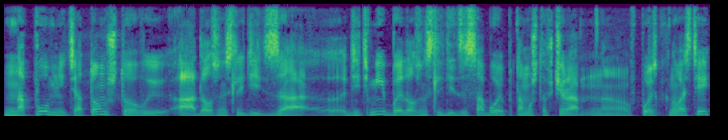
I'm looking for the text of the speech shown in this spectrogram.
напомнить о том, что вы, а, должны следить за э, детьми, б, должны следить за собой. Потому что вчера э, в поисках новостей,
